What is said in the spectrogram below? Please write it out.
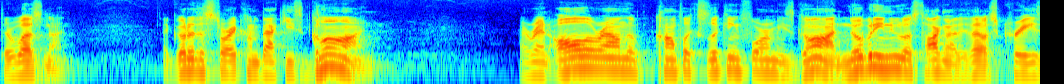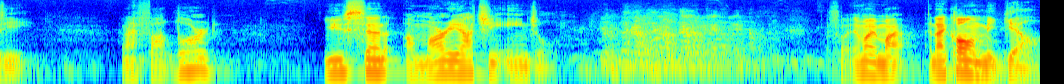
There was none. I go to the store, I come back, he's gone. I ran all around the complex looking for him. He's gone. Nobody knew what I was talking about. They thought I was crazy. And I thought, Lord, you sent a mariachi angel. so in my mind, and I call him Miguel.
